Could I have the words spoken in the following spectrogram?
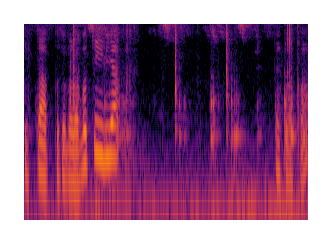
il tappo sopra la bottiglia. Eccola qua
